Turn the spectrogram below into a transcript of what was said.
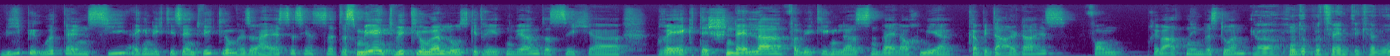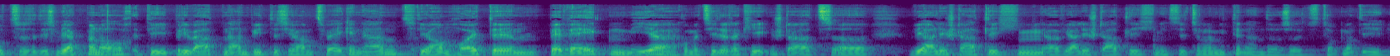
Wie beurteilen Sie eigentlich diese Entwicklung? Also heißt das jetzt, dass mehr Entwicklungen losgetreten werden, dass sich äh, Projekte schneller verwirklichen lassen, weil auch mehr Kapital da ist von privaten Investoren? Ja, hundertprozentig, Herr Nutz. Also das merkt man auch. Die privaten Anbieter, Sie haben zwei genannt, die haben heute bei weitem mehr kommerzielle Raketenstarts äh, wie alle staatlichen, äh, wie alle staatlichen Institutionen miteinander. Also jetzt hat man die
